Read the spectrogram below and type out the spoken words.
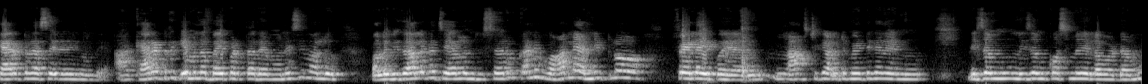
క్యారెక్టర్ అసైన్ ఉంది. ఆ క్యారెక్టర్కి ఏమైనా భయపడతారేమో అనేసి వాళ్ళు వాళ్ళ విధాలుగా చేయాలని చూశారు. కానీ వాళ్ళే అన్నిట్లో ఫెయిల్ అయిపోయారు. లాస్ట్కి అల్టిమేట్గా నేను నిజం నిజం కోసమే నిలబడ్డాము.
